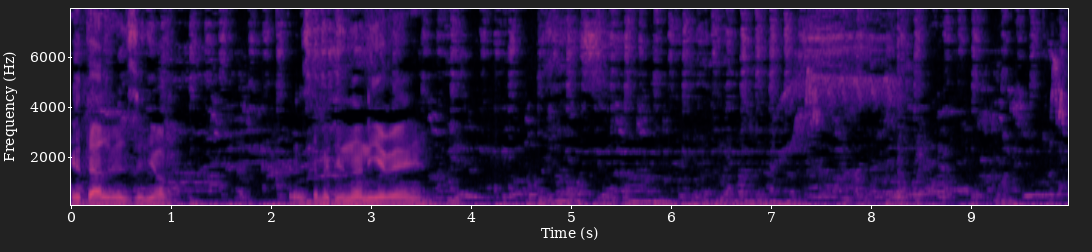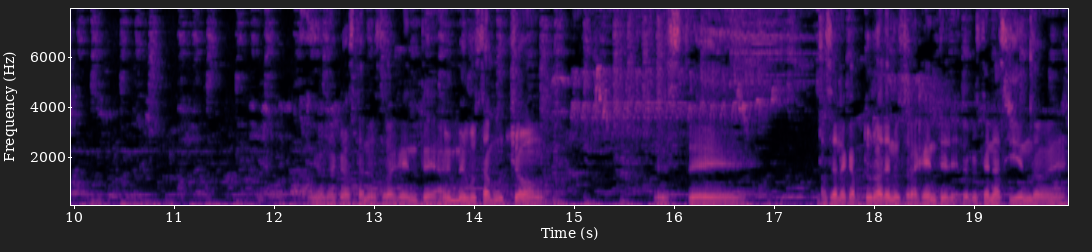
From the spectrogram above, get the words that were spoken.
¿Qué tal el señor? Se está metiendo en la nieve, ¿eh? Y acá está nuestra gente. A mí me gusta mucho este hacer la captura de nuestra gente, lo que estén haciendo, ¿eh?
